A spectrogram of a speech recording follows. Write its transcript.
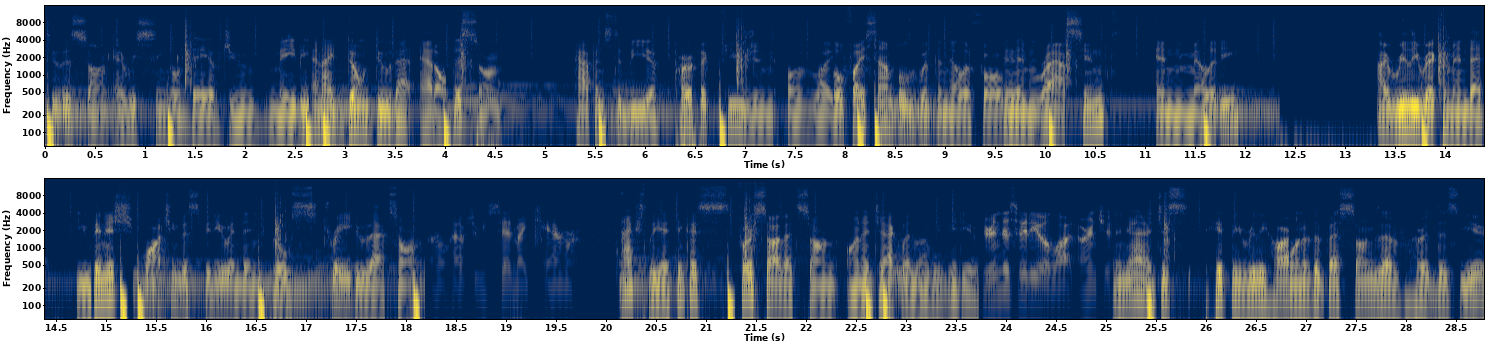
to this song every single day of June, maybe, and I don't do that at all. This song happens to be a perfect fusion of like lo-fi samples with an LFO and then rap, synth, and melody. I really recommend that you finish watching this video and then go straight to that song. I'll have to reset my camera. Actually, I think I first saw that song on a Jaclyn Lovey video. You're in this video a lot, aren't you? And yeah, it just hit me really hard. One of the best songs I've heard this year.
